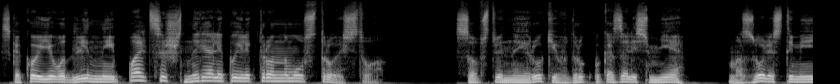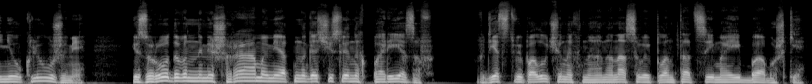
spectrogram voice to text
с какой его длинные пальцы шныряли по электронному устройству. Собственные руки вдруг показались мне мозолистыми и неуклюжими, изуродованными шрамами от многочисленных порезов, в детстве полученных на ананасовой плантации моей бабушки —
